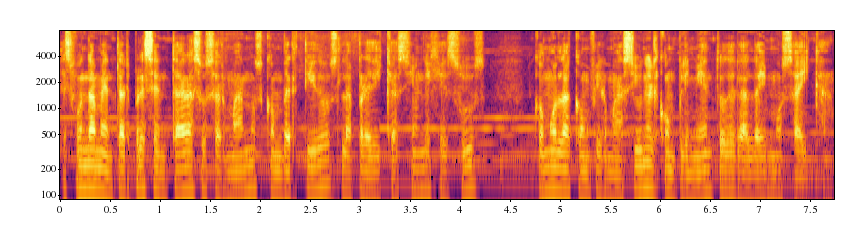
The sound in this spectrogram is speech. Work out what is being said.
Es fundamental presentar a sus hermanos convertidos la predicación de Jesús como la confirmación y el cumplimiento de la ley mosaica.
